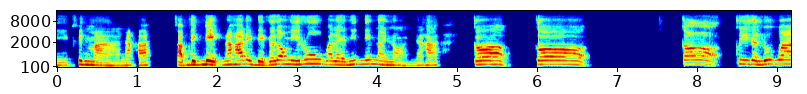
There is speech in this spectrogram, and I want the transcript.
นี้ขึ้นมานะคะกับเด็กๆนะคะ เด็กๆก็ต้องมีรูปอะไรนิดๆหน่อยๆนะคะ ก็ก็ก็คุยกับลูกว่า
